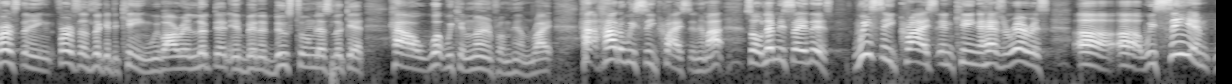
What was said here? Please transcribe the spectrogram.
First thing, first let's look at the king. We've already looked at and been introduced to him. Let's look at how what we can learn from him, right? How, how do we see Christ in him? I, so let me say this: we see Christ in King Ahasuerus. Uh, uh, we see him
